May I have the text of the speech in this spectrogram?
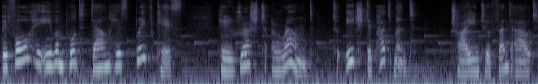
Before he even put down his briefcase, he rushed around to each department, trying to find out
